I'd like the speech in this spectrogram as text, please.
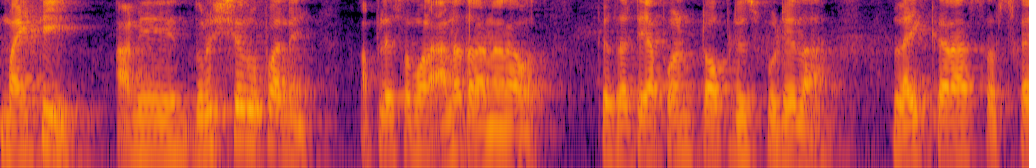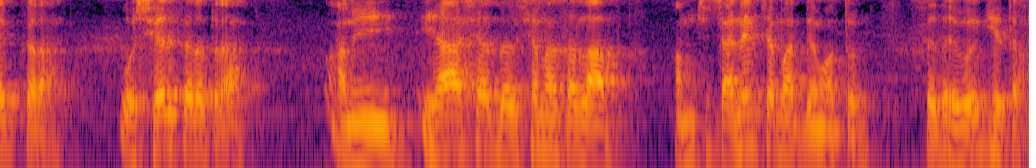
माहिती आणि दृश्य रूपाने आपल्यासमोर आणत राहणार आहोत. त्यासाठी आपण टॉप न्यूज पुणेला लाईक करा सबस्क्राईब करा व शेअर करत राहा. आणि ह्या अशा दर्शनाचा लाभ आमच्या चॅनेलच्या माध्यमातून सदैव घेत राहा.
